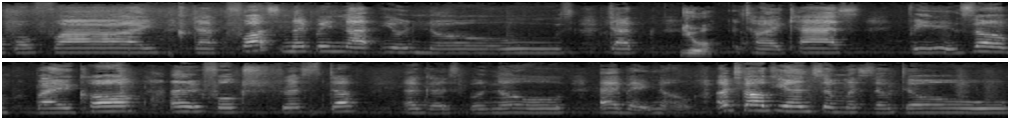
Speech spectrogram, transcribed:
butterfly. Jack Frost nipping at your nose. Jack You. Tie cast being some by call and folks dressed up. I guess for no, I may know. A turkey and some mistletoe.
